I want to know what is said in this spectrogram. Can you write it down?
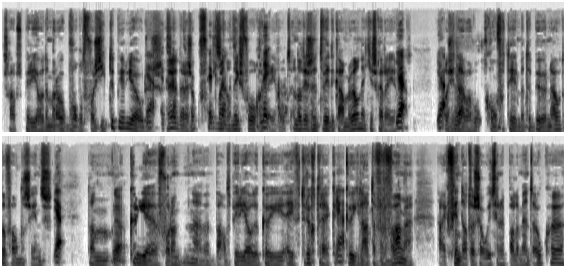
schapsperiode, maar ook bijvoorbeeld voor ziekteperiodes. Ja, Daar is ook volgens exact. mij nog niks voor geregeld. Nee. En dat is in de Tweede Kamer wel netjes geregeld. Ja. Ja. Als je daar wordt geconfronteerd met de burn-out of anderszins, ja. dan ja. kun je voor een, nou, een, bepaalde periode kun je even terugtrekken en kun je laten vervangen. Nou, ik vind dat er zoiets in het parlement ook uh,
